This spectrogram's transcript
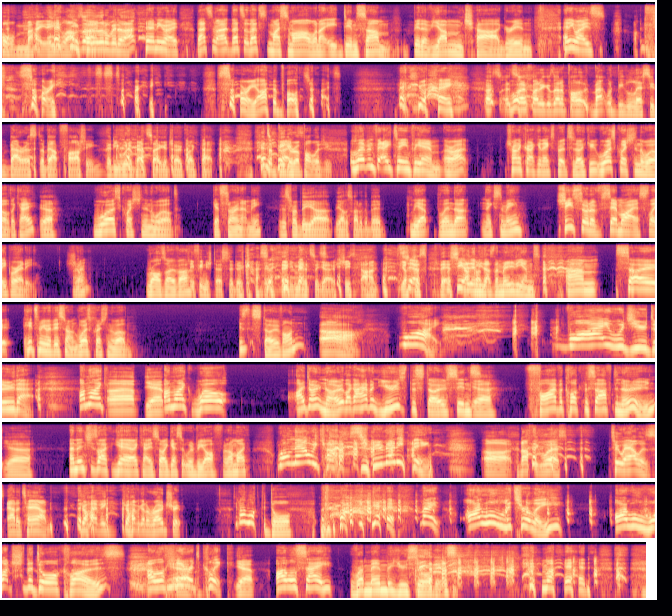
Oh, mate, he loves Anyway. a little bit of that. anyway, that's my that's that's my smile when I eat dim sum. Bit of yum char grin. Anyways, sorry, sorry, sorry. I apologize. Anyway, That's it's so funny because that apolo- Matt would be less embarrassed about farting than he would about saying a joke like that. It's a bigger apology. eleven for eighteen p.m. All right, trying to crack an expert Sudoku. Worst question in the world. Okay, Yeah. worst question in the world gets thrown at me. Is this from the uh, the other side of the bed? Yep, Belinda next to me. She's sort of semi asleep already. Right? Rolls over. She finished her Sudoku 30 minutes ago. She's done. You're She- just there. well, she only on does it. the mediums. um, so hits me with this one. Worst question in the world. Is the stove on? Oh. Why? Why would you do that? I'm like, uh, yeah. I'm like, well, I don't know. Like, I haven't used the stove since Yeah. five o'clock this afternoon. Yeah. And then she's like, yeah, okay, so I guess it would be off. And I'm like, well, now we can't assume anything. Oh, nothing worse. Two hours out of town, driving driving on a road trip. Did I lock the door? yeah, mate, I will literally, I will watch the door close. I will hear Yeah. it click. Yeah. I will say, remember you saw this. In my head,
